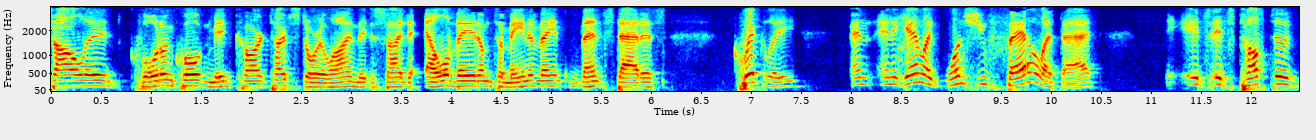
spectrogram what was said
solid, quote unquote mid card type storyline, they decided to elevate him to main event, event status quickly. And and again, like once you fail at that, it's it's tough to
